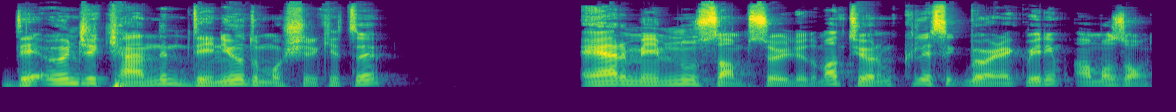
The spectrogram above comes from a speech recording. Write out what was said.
de önce kendim deniyordum o şirketi. Eğer memnunsam söylüyordum. Atıyorum klasik bir örnek vereyim Amazon.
